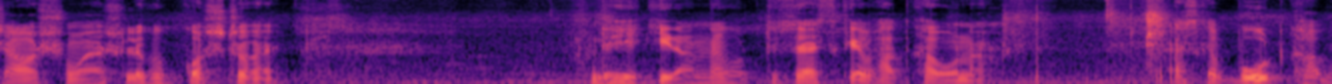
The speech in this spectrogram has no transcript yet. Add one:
যাওয়ার সময় আসলে খুব কষ্ট হয়। দেখি কি রান্না করতেছে। আজকে ভাত খাব না। আজকে বুট খাব।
